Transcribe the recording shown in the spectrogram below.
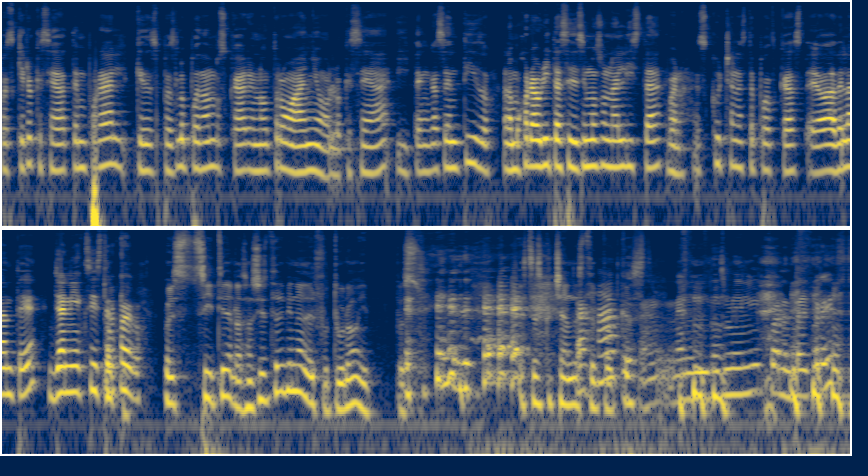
pues quiero que sea temporal, que después lo puedan buscar en otro año o lo que sea y tenga sentido. A lo mejor ahorita si decimos una lista, bueno, escuchan este podcast, eh, adelante, ya ni existe el juego. Pues sí, tiene razón. Si usted viene del futuro y pues está escuchando este Ajá, pues, podcast, en el 2043.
